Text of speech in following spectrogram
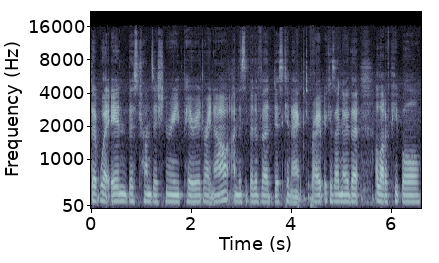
that we're in this transitionary period right now, and there's a bit of a disconnect, right? Because I know that a lot of people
